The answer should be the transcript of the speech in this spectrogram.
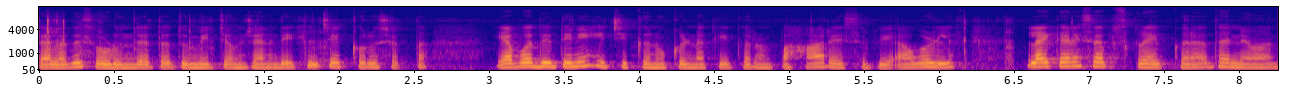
त्याला ते सोडून देतं तुम्ही चमच्याने देखील चेक करू शकता. या पद्धतीने हे चिकन उकड नक्की करून पहा. रेसिपी आवडली लाईक आणि सबस्क्राईब करा. धन्यवाद.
